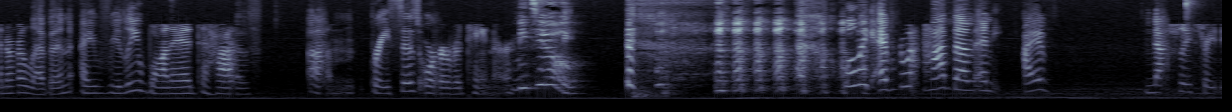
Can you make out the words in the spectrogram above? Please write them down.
10 or 11, I really wanted to have um, braces or a retainer. me too. Well, like everyone had them, and I have naturally straight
